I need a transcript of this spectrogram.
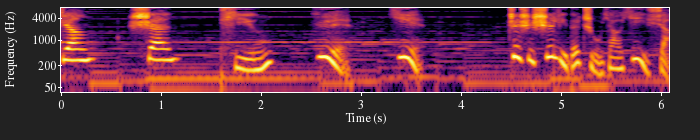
江、山、亭、月、夜，这是诗里的主要意象，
